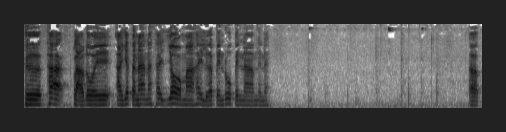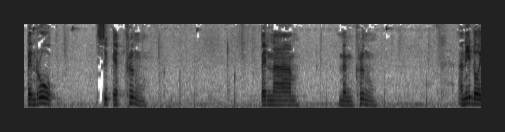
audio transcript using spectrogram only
คือถ้ากล่าวโดยอายตนะนะ ถ้าย่อมาให้เหลือเป็นรูปเป็นนามเนี่ยนะเป็นรูปสิบเอ็ดครึ่ง เป็นนามหนึ่งครึ่ง อันนี้โดย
